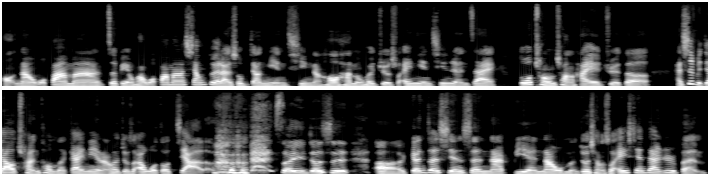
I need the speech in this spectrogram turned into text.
好，那我爸妈这边的话，我爸妈相对来说比较年轻，然后他们会觉得说，哎，年轻人再多闯闯，他也觉得。还是比较传统的概念，然后就说，哎，我都嫁了，所以就是呃跟着先生那边，那我们就想说，哎，先在日本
